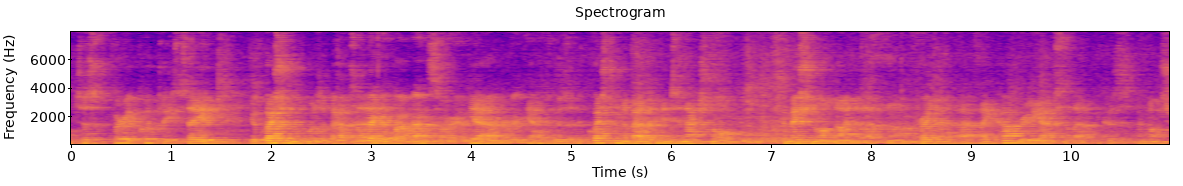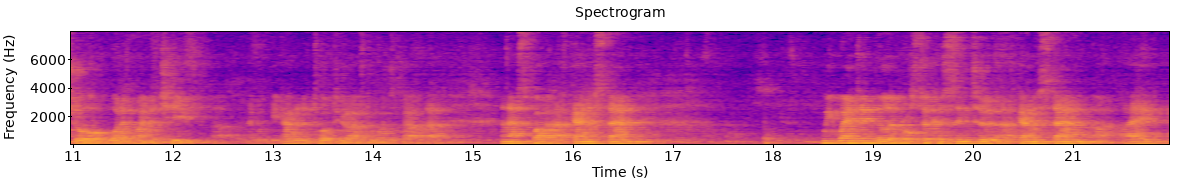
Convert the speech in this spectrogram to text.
I'll just very quickly say, your question was about... Your pardon, I'm sorry. I'm Yeah, yeah, it was a question about an international commission on 9/11, I'm afraid I, I can't really answer that because I'm not sure what it might achieve. Uh, I would be happy to talk to you afterwards about that. And as for Afghanistan, we went in, the Liberals took us into Afghanistan. I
